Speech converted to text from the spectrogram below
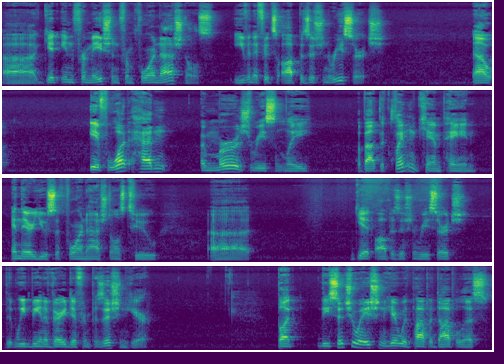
uh, get information from foreign nationals, even if it's opposition research. Now, if what hadn't emerged recently about the Clinton campaign and their use of foreign nationals to uh, get opposition research, that we'd be in a very different position here. But the situation here with Papadopoulos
